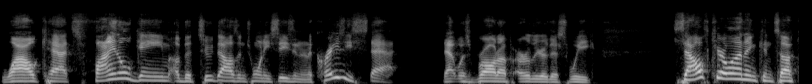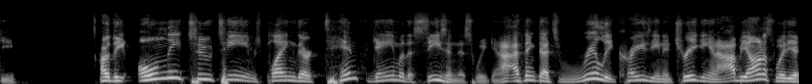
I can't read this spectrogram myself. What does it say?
Wildcats. Final game of the 2020 season. And a crazy stat that was brought up earlier this week. South Carolina and Kentucky are the only two teams playing their 10th game of the season this weekend. I think that's really crazy and intriguing. And I'll be honest with you,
